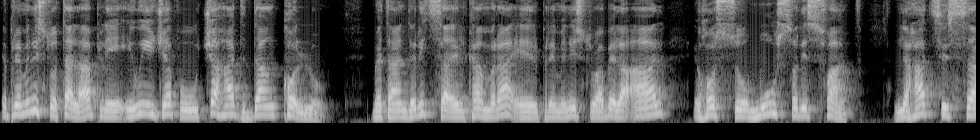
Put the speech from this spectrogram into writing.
Il-Prim Ministru talab li jwieġeb u ċaħad dan kollu. Meta indirizza l-Kamra, il-Prim Ministru Abela qal iħossu mhux sodisfatt li ħadd s'issa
